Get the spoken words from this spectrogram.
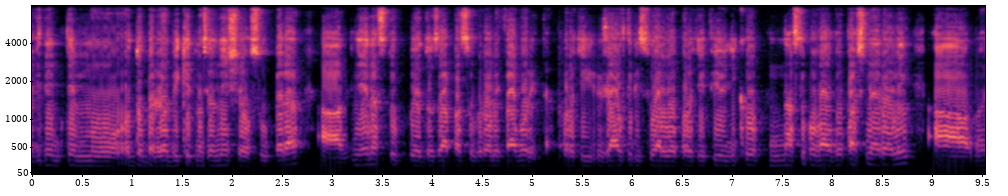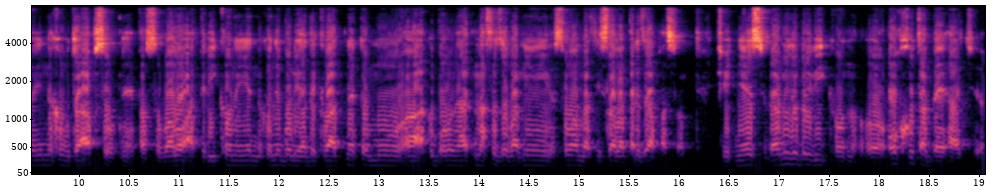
evidentne mu dobre robí, keď má silnejšieho súpera a nenastupuje do zápasu v roli favorita. Proti Žalgirisu alebo proti Pioniku nastupoval v opačnej roli a jednoducho mu to absolútne pasovalo a tie výkony jednoducho neboli adekvátne tomu, nasadzovaný Slovan Bratislava pred zápasom. Čiže dnes veľmi dobrý výkon, ochota behať,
